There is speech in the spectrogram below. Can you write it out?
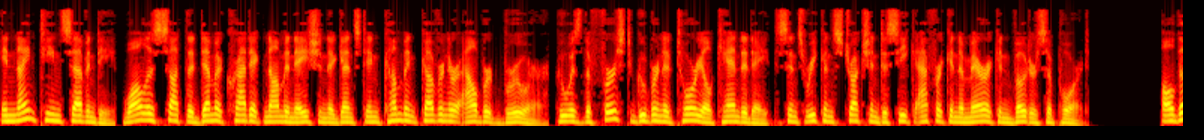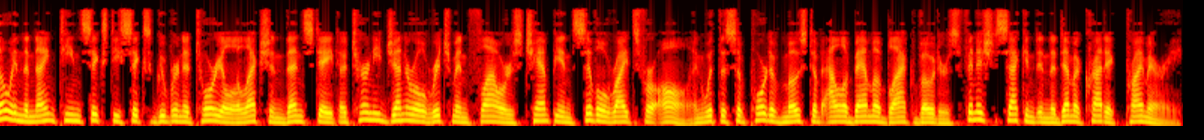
In 1970, Wallace sought the Democratic nomination against incumbent Governor Albert Brewer, who was the first gubernatorial candidate since Reconstruction to seek African American voter support. Although in the 1966 gubernatorial election then State Attorney General Richmond Flowers championed civil rights for all and with the support of most of Alabama black voters finished second in the Democratic primary.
